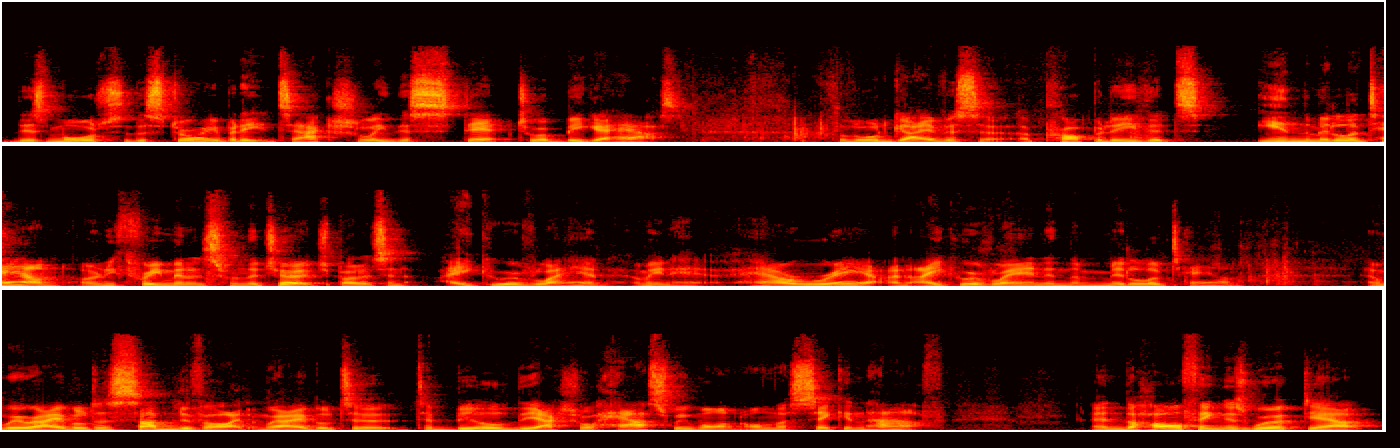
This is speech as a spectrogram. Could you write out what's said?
there's more to the story, but it's actually the step to a bigger house. The Lord gave us a, a property that's in the middle of town, only three minutes from the church, but it's an acre of land. I mean, how rare, an acre of land in the middle of town. And we were able to subdivide and we we're able to, to build the actual house we want on the second half. And the whole thing has worked out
